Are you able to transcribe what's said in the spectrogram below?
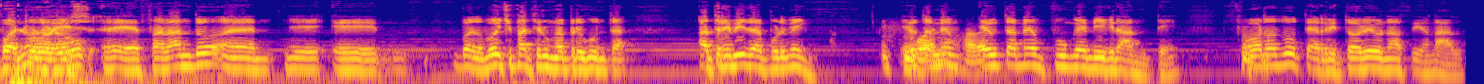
bueno, pois, no, eh, falando, eh, eh, eh, bueno, vouche facer unha pregunta atrevida por min. Eu bueno, tamén eu tamén fun emigrante fora do territorio nacional,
